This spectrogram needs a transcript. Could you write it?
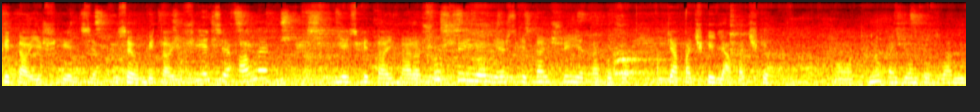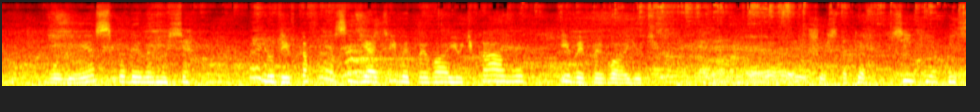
Китаї ш'ється, усе у Китаї ш'ється, але Є Китай хорошо шиє, є Китай шиє так ото тяпочки-ляпочки. От. Ну, пойдемте з вами в ОВС подивимося. А люди в кафе сидять і випивають каву, і випивають е, щось таке, сік якийсь.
